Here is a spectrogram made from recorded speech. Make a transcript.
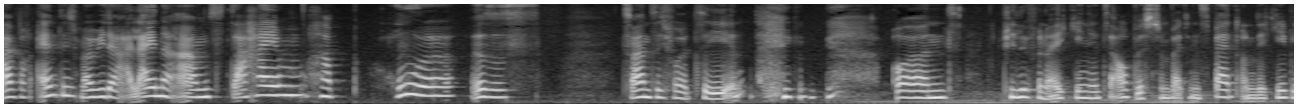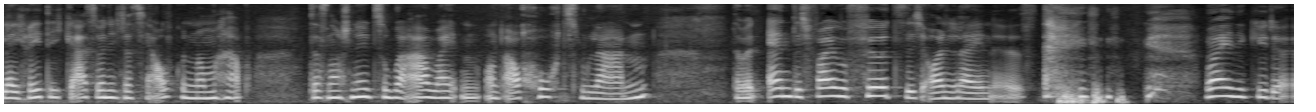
einfach endlich mal wieder alleine abends daheim, hab Ruhe. Es ist 20 vor 10. Und viele von euch gehen jetzt ja auch bestimmt bald ins Bett und ich gebe gleich richtig Gas, wenn ich das hier aufgenommen habe, das noch schnell zu bearbeiten und auch hochzuladen, damit endlich Folge 40 online ist. Meine Güte,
